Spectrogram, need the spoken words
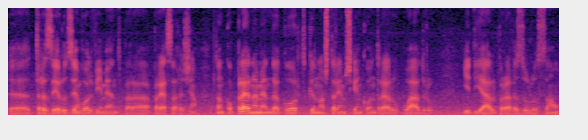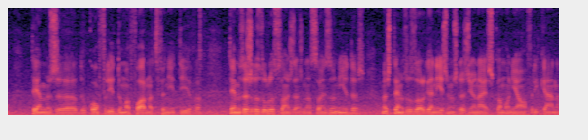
uh, trazer o desenvolvimento para, para essa região. Então, plenamente de acordo que nós teremos que encontrar o quadro ideal para a resolução. Temos uh, do conflito de uma forma definitiva, temos as resoluções das Nações Unidas, mas temos os organismos regionais como a União Africana,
